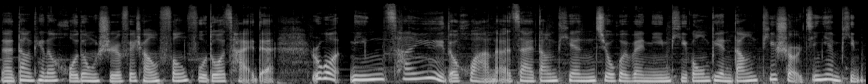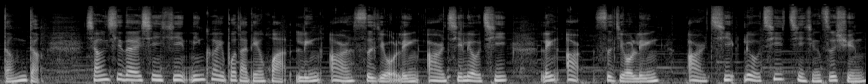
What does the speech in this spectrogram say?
那当天的活动是非常丰富多彩的。如果您参与的话呢，在当天就会为您提供便当、T 恤、纪念品等等。详细的信息，您可以拨打电话零二四九零二七六七零二四九零二七六七进行咨询。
